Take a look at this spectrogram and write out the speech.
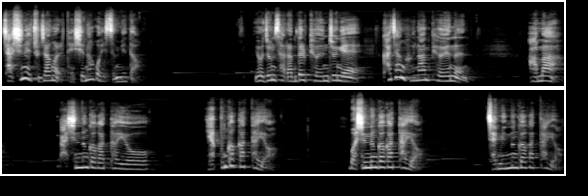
자신의 주장을 대신하고 있습니다. 요즘 사람들 표현 중에 가장 흔한 표현은 아마 맛있는 것 같아요. 예쁜 것 같아요. 멋있는 것 같아요. 재밌는 것 같아요.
